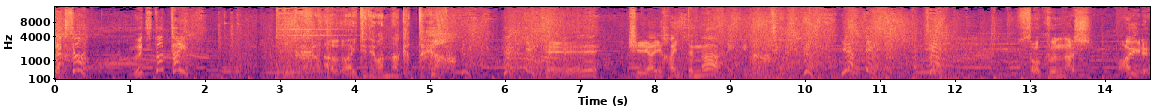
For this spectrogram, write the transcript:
敵将討ち取ったり。叶う相手ではなかったか。へえ気合入ってんな不足なし入れ。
